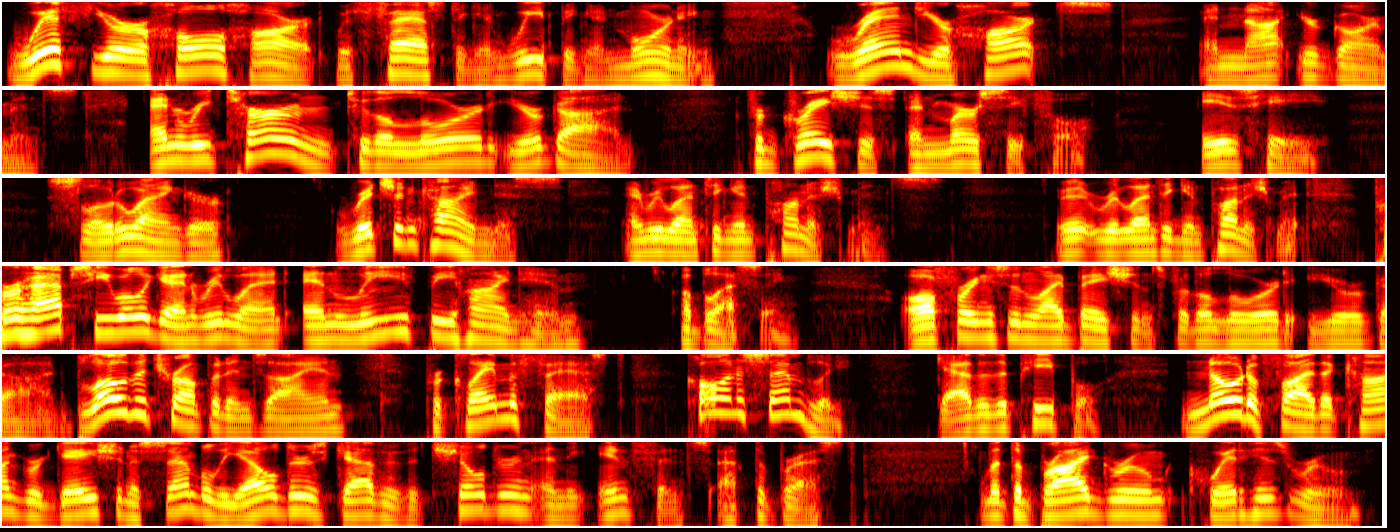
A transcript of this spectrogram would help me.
with your whole heart, with fasting and weeping and mourning. Rend your hearts and not your garments, and return to the Lord your God, for gracious and merciful is he, slow to anger rich in kindness, and relenting in punishments. Relenting in punishment. Perhaps he will again relent and leave behind him a blessing. Offerings and libations for the Lord your God. Blow the trumpet in Zion, proclaim a fast, call an assembly, gather the people, notify the congregation, assemble the elders, gather the children and the infants at the breast. Let the bridegroom quit his room,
